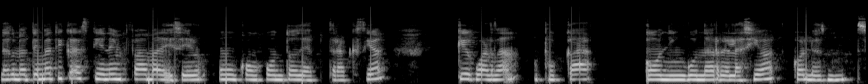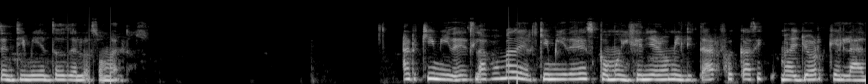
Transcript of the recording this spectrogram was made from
Las matemáticas tienen fama de ser un conjunto de abstracción que guardan poca o ninguna relación con los sentimientos de los humanos. Arquímedes. La fama de Arquímedes como ingeniero militar fue casi mayor que la,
